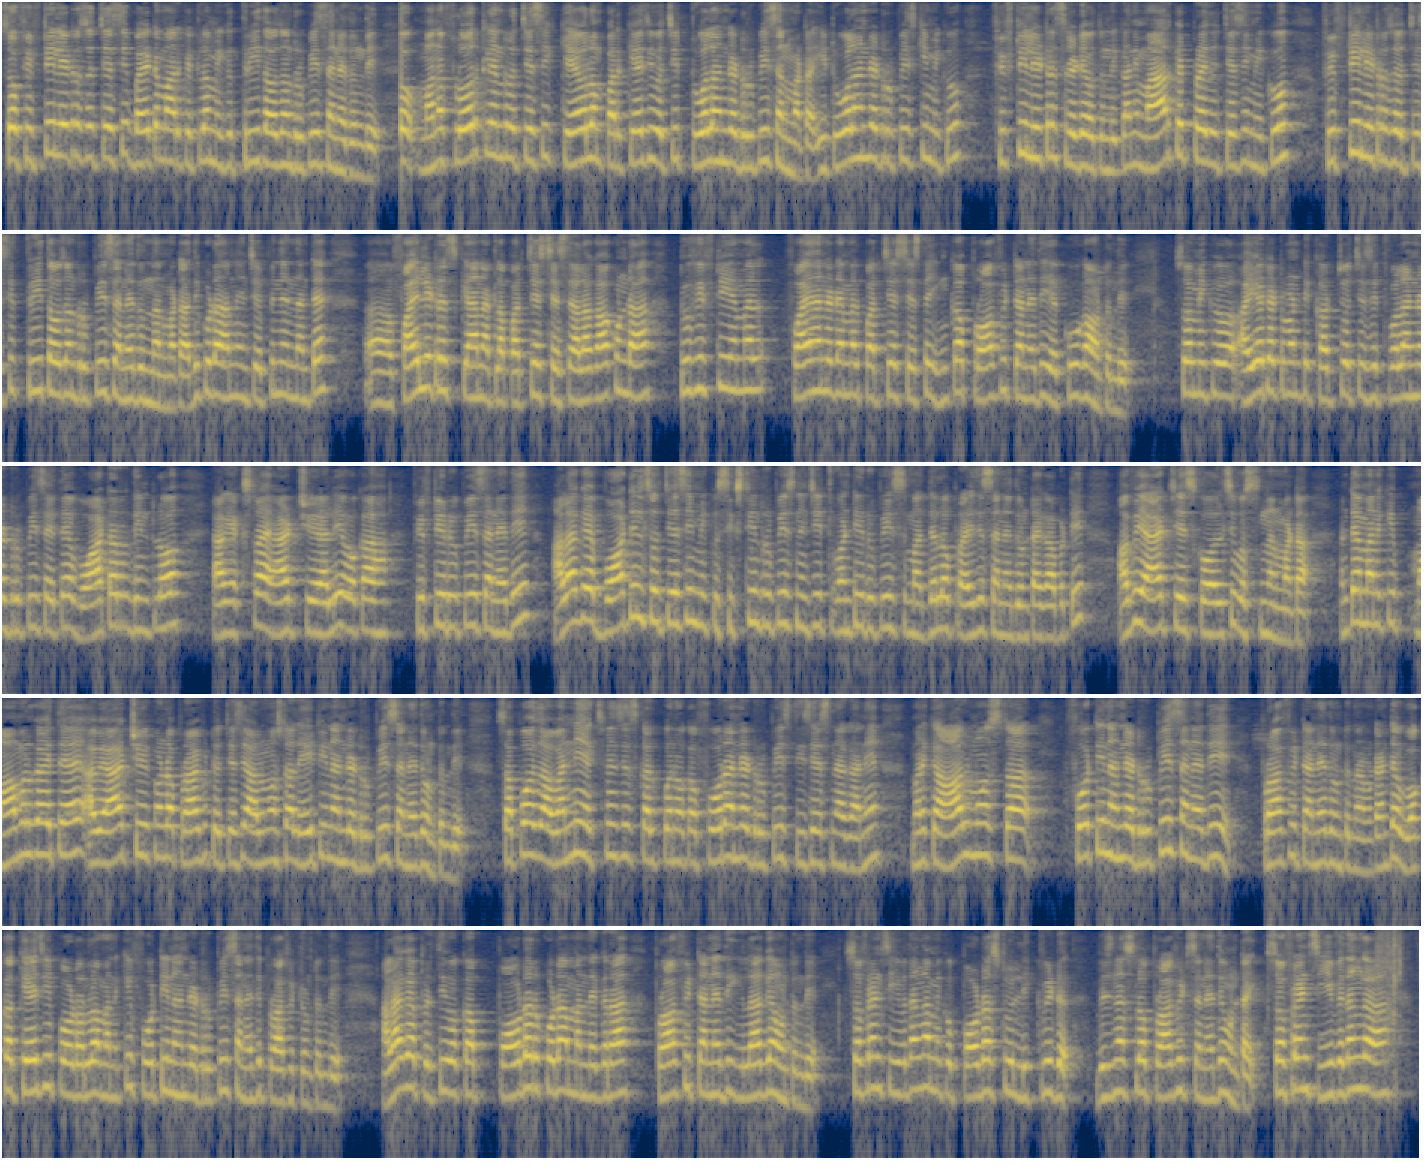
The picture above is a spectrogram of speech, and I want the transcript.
సో ఫిఫ్టీ లీటర్స్ వచ్చేసి బయట మార్కెట్లో మీకు త్రీ థౌజండ్ రూపీస్ అనేది ఉంది. సో మన ఫ్లోర్ క్లీనర్ వచ్చేసి కేవలం పర్ కేజీ వచ్చి ట్వెల్వ్ హండ్రెడ్ రూపీస్ అనమాట ఈ ట్వెల్వ్ హండ్రెడ్ రూపీస్కి మీకు ఫిఫ్టీ లీటర్స్ రెడీ అవుతుంది. కానీ మార్కెట్ ప్రైస్ వచ్చేసి మీకు ఫిఫ్టీ లీటర్స్ వచ్చేసి త్రీ థౌజండ్ రూపీస్ అనేది ఉందన్నమాట. అది కూడా నేను చెప్పింది ఏంటంటే ఫైవ్ లీటర్స్ క్యాన్ అట్లా పర్చేస్ చేస్తే అలా కాకుండా two fifty ML five hundred ML purchase చేస్తే ఇంకా ప్రాఫిట్ అనేది ఎక్కువగా ఉంటుంది. సో మీకు అయ్యేటటువంటి ఖర్చు వచ్చేసి ట్వెల్వ్ హండ్రెడ్ రూపీస్ అయితే వాటర్ దీంట్లో ఎక్స్ట్రా యాడ్ చేయాలి. ఒక ఫిఫ్టీ రూపీస్ అనేది. అలాగే బాటిల్స్ వచ్చేసి మీకు సిక్స్టీన్ రూపీస్ నుంచి ట్వంటీ రూపీస్ మధ్యలో ప్రైజెస్ అనేది ఉంటాయి కాబట్టి అవి యాడ్ చేసుకోవాల్సి వస్తుందన్నమాట. అంటే మనకి మామూలుగా అయితే అవి యాడ్ చేయకుండా ప్రాఫిట్ వచ్చేసి almost all eighteen hundred rupees అనేది ఉంటుంది. సపోజ్ అవన్నీ ఎక్స్పెన్సెస్ కలుపుకొని ఒక ఫోర్ హండ్రెడ్ రూపీస్ తీసేసినా కానీ మనకి ఆల్మోస్ట్ ఫోర్టీన్ హండ్రెడ్ రూపీస్ అనేది ప్రాఫిట్ అనేది ఉంటుంది అనమాట అంటే ఒక కేజీ పౌడర్లో మనకి ఫోర్టీన్ హండ్రెడ్ రూపీస్ అనేది ప్రాఫిట్ ఉంటుంది. అలాగే ప్రతి ఒక్క పౌడర్ కూడా మన దగ్గర ప్రాఫిట్ అనేది ఇలాగే ఉంటుంది. సో ఫ్రెండ్స్ ఈ విధంగా మీకు పౌడర్స్ టు లిక్విడ్ బిజినెస్లో ప్రాఫిట్స్ అనేది ఉంటాయి. సో ఫ్రెండ్స్ ఈ విధంగా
